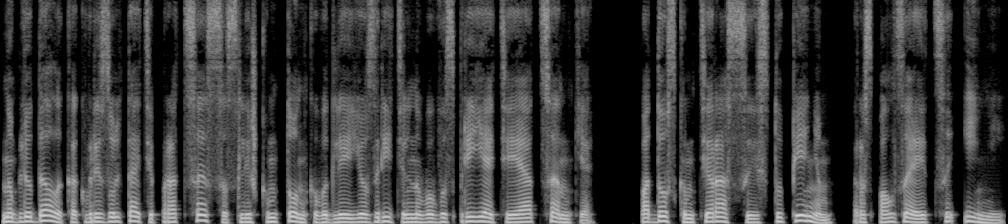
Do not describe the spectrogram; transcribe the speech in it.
наблюдала, как в результате процесса, слишком тонкого для ее зрительного восприятия и оценки, по доскам террасы и ступеням расползается иней.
